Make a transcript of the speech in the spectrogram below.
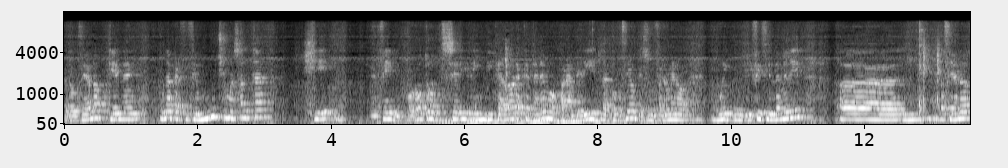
pero los ciudadanos tienen una percepción mucho más alta que, por otra serie de indicadores que tenemos para medir la corrupción, que es un fenómeno muy difícil de medir, eh, los ciudadanos,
